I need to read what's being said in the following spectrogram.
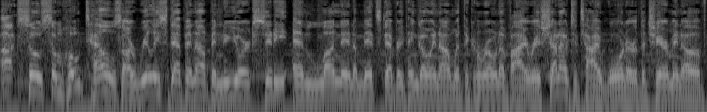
Uh, so, some hotels are really stepping up in New York City and London amidst everything going on with the coronavirus. Shout out to Ty Warner, the chairman of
